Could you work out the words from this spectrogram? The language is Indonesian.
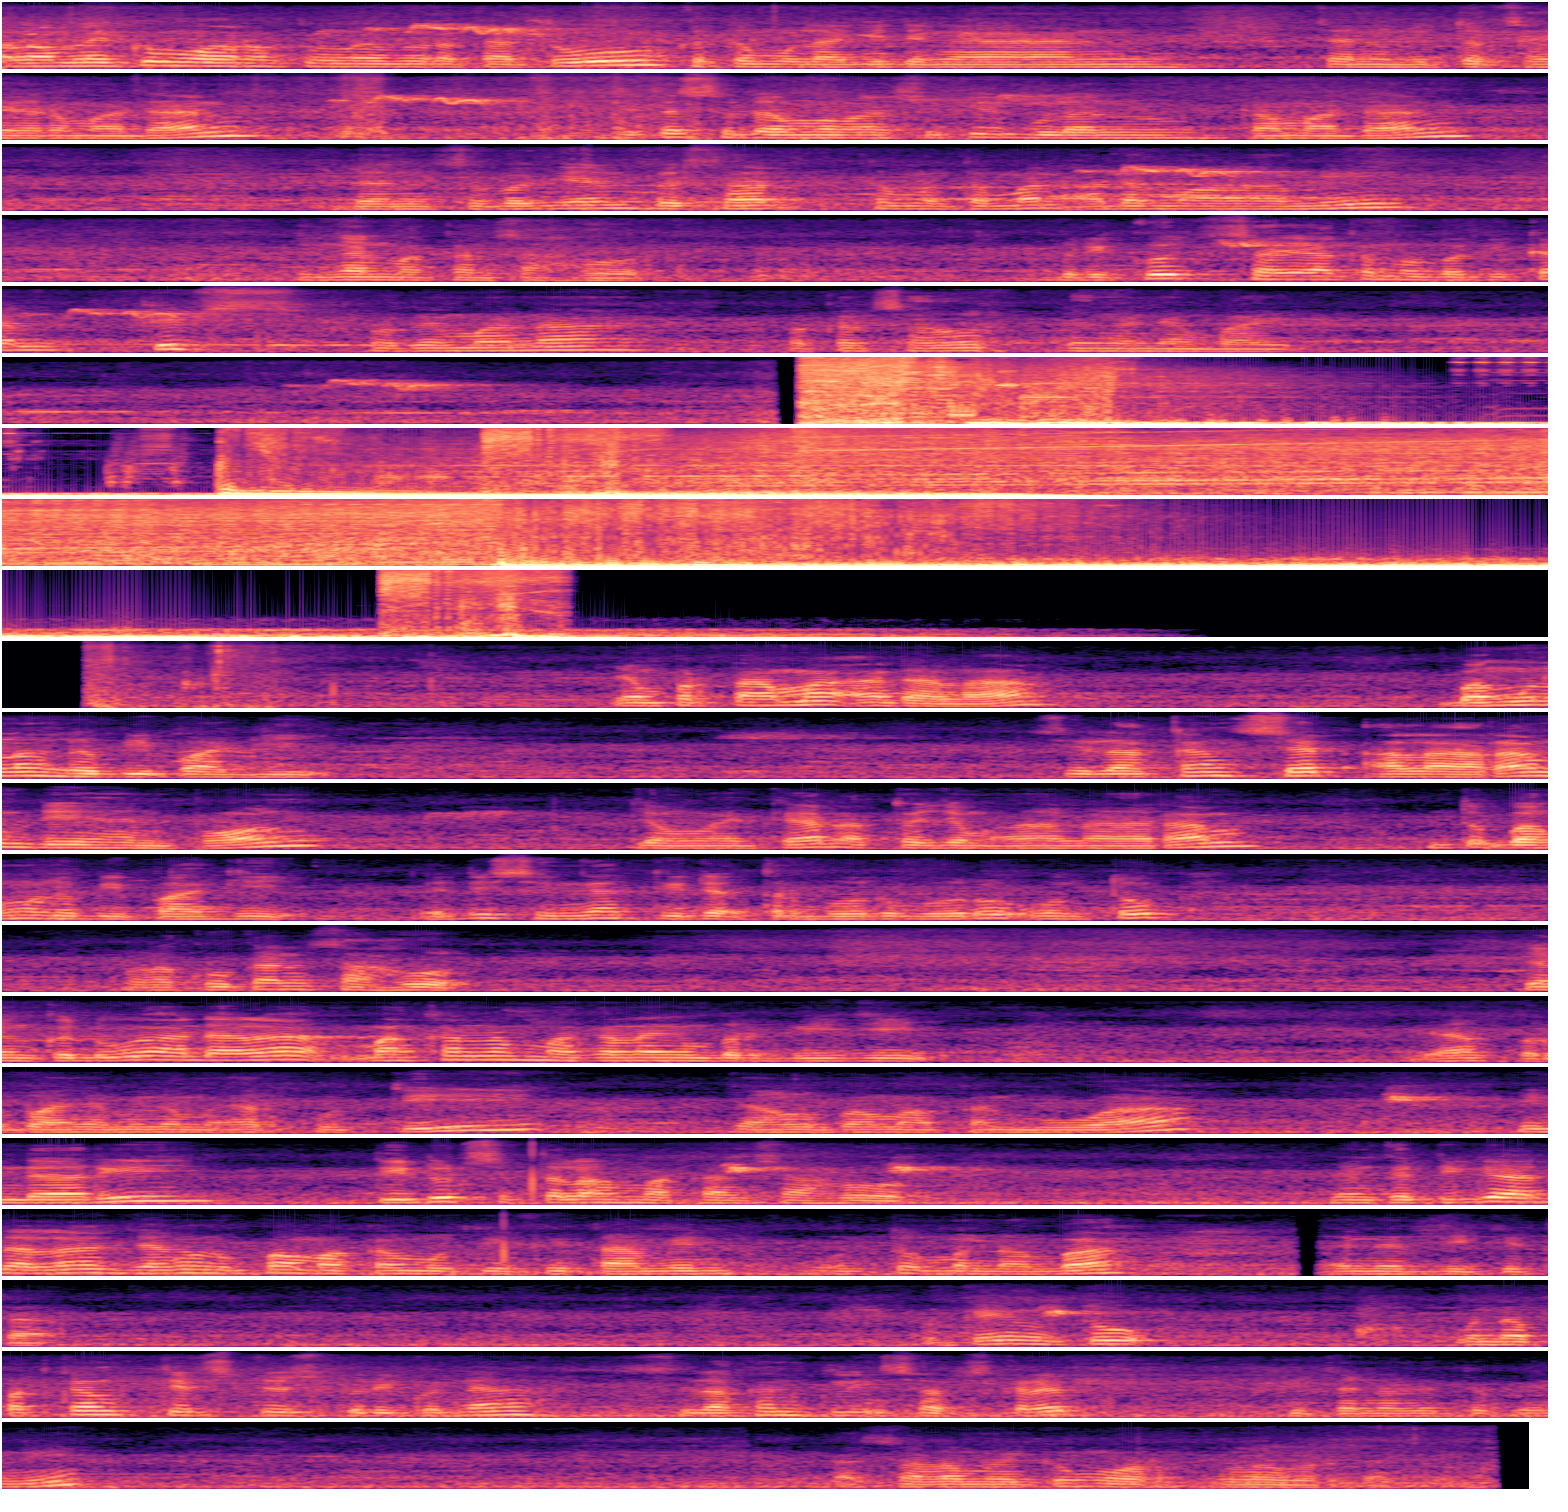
Assalamualaikum warahmatullahi wabarakatuh. Ketemu lagi dengan channel youtube saya Ramadan. Kita sudah memasuki bulan Ramadan. Dan sebagian besar teman-teman ada mengalami dengan makan sahur. Berikut saya akan membagikan tips bagaimana makan sahur dengan yang baik Yang pertama adalah bangunlah lebih pagi. Silakan set alarm di handphone, jam waker atau jam alarm untuk bangun lebih pagi. Jadi sehingga tidak terburu-buru untuk melakukan sahur. Yang kedua adalah makanlah makanan yang bergizi. Ya, perbanyak minum air putih, jangan lupa makan buah. Hindari tidur setelah makan sahur. Yang ketiga adalah jangan lupa makan multivitamin untuk menambah energi kita. Oke, untuk mendapatkan tips-tips berikutnya, silahkan klik subscribe di channel YouTube ini. Assalamualaikum warahmatullahi wabarakatuh.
